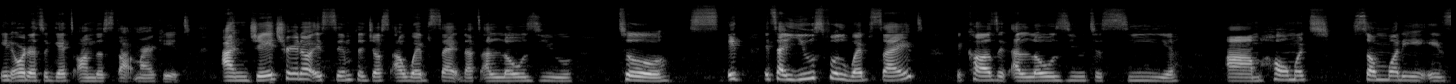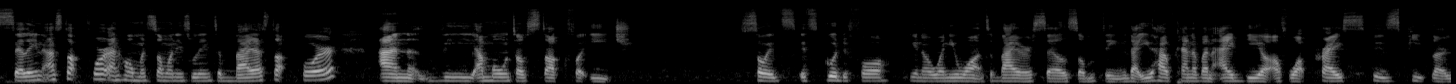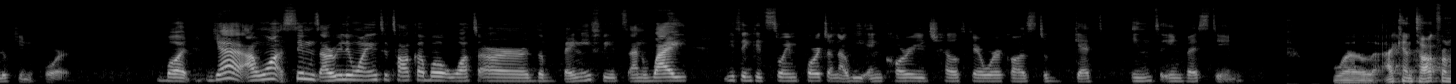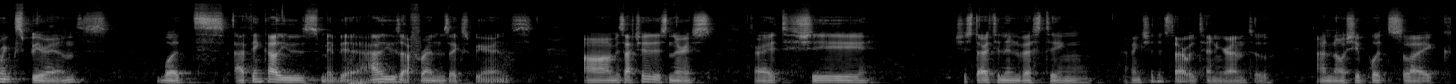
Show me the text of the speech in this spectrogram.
in order to get on the stock market. And JTrader is simply just a website that allows you to it it's a useful website because it allows you to see um how much somebody is selling a stock for and how much someone is willing to buy a stock for and the amount of stock for each. So it's it's good for you know when you want to buy or sell something that you have kind of an idea of what price prices people are looking for. But yeah i want simms i really want you to talk about what are the benefits and why you think it's so important that we encourage healthcare workers to get into investing Well, I can talk from experience, but I think I'll use maybe I'll use a friend's experience. Um, it's actually this nurse, right? She she started investing. I think she did start with ten grand too, and now she puts like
